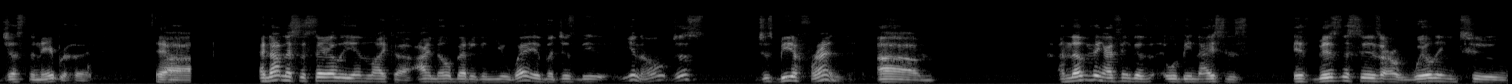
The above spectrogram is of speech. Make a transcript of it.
just the neighborhood. Yeah. Uh, and not necessarily in like a I know better than you way, but just be, you know, just just be a friend. Um, another thing I think that would be nice is if businesses are willing to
